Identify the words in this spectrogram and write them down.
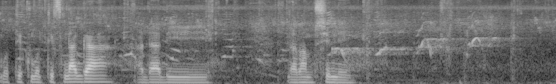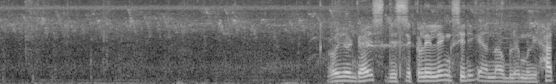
motif-motif naga ada di dalam sini. Oh ya guys di sekeliling sini anda boleh melihat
